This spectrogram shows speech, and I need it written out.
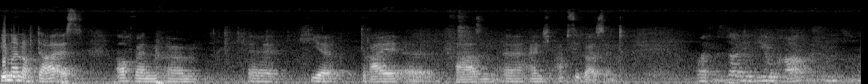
immer noch da ist, auch wenn ähm, hier drei Phasen eigentlich absehbar sind. Was ist da die geografische Bezugsgröße?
